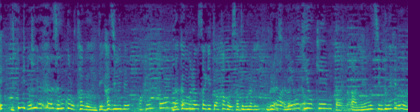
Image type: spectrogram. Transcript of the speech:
え その頃多分出始めであ本当？中村うさぎと赤堀里ぐらいぐらいしかなネオジかったよ。オ系みたいな。あネオジオね。うん。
